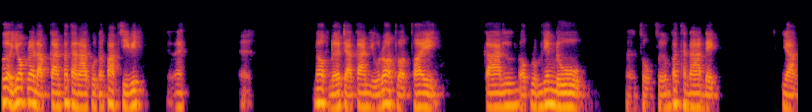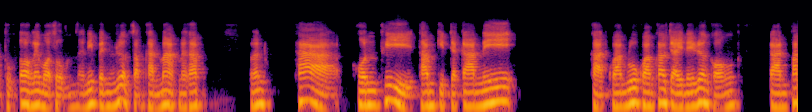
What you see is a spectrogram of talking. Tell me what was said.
เพื่อยกระดับการพัฒนาคุณภาพชีวิตเห็นไหมนอกเหนือจากการอยู่รอดปลอดภัย การอบรมเลี้ยงดู ส่งเสริมพัฒนาเด็ก อย่างถูกต้องและเหมาะสม อันนี้เป็นเรื่องสำคัญมากนะครับ เพราะฉะนั้น ถ้าคนที่ทำกิจการนี้ ขาดความรู้ความเข้าใจในเรื่องของการพั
